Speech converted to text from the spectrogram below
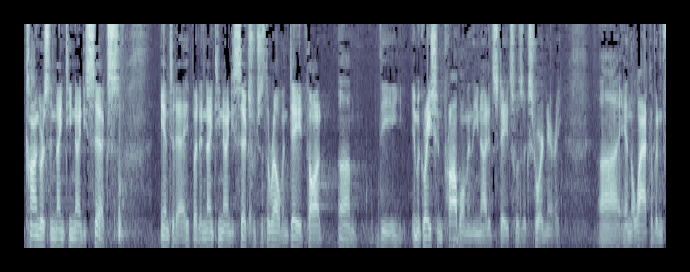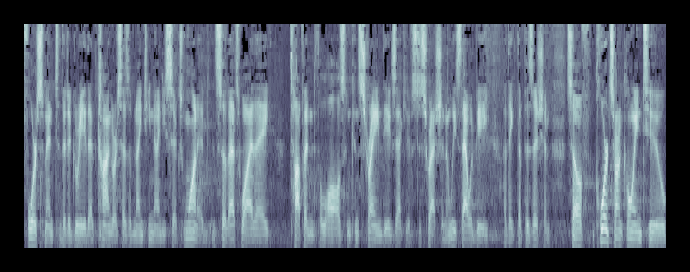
Congress in 1996 and today, but in 1996, which is the relevant date, thought um, the immigration problem in the United States was extraordinary. Uh, and the lack of enforcement to the degree that Congress as of 1996 wanted. And so that's why they toughened the laws and constrained the executive's discretion. At least that would be, I think, the position. So if courts aren't going to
